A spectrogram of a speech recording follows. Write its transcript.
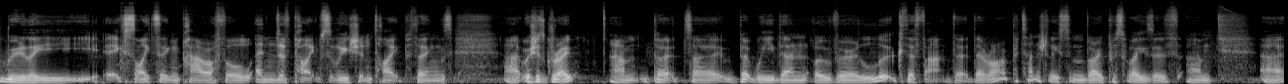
really exciting, powerful end of pipe solution type things, uh, which is great. Um, but uh, but we then overlook the fact that there are potentially some very persuasive um, uh,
